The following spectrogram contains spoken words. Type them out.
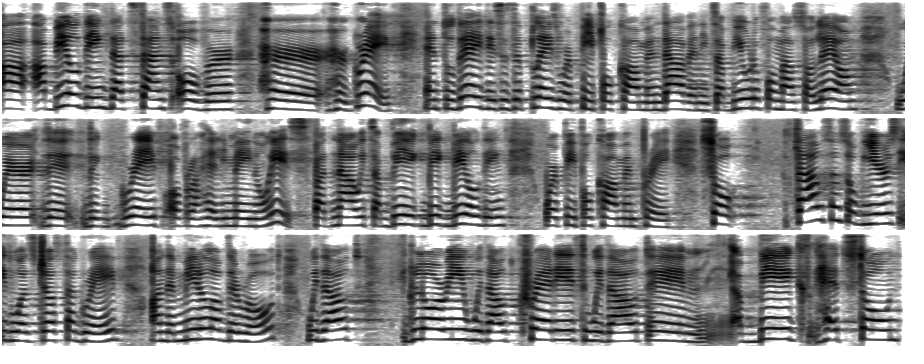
uh, a building that stands over her, her grave. And today, this is the place where people come and daven. It's a beautiful mausoleum where the, the grave of Rahel Imeinu is. But now it's a big, big building where people come and pray. So thousands of years it was just a grave on the middle of the road without glory, without credit, without um, a big headstone,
